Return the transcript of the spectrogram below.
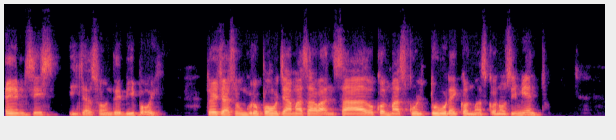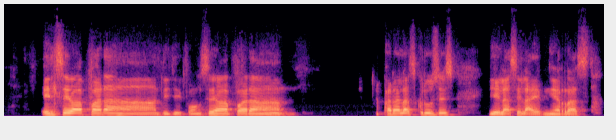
MCs y ya son de B-Boy. Entonces ya es un grupo ya más avanzado, con más cultura y con más conocimiento. Él se va para, DJ Fon se va para, para las cruces y él hace la etnia rasta.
